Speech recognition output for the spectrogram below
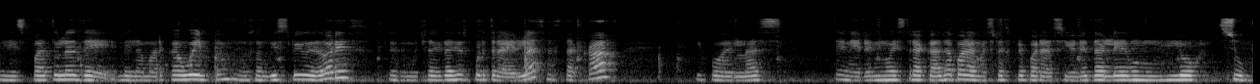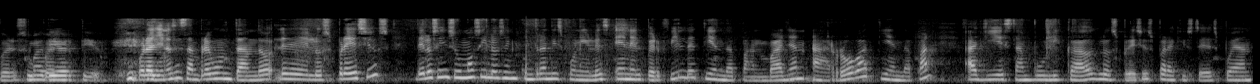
espátulas de, de, la marca Wilton, no son distribuidores. Entonces, muchas gracias por traerlas hasta acá y poderlas tener en nuestra casa para nuestras preparaciones, darle un look súper, más divertido. Por allí nos están preguntando eh, los precios de los insumos y los encuentran disponibles en el perfil de Tienda Pan. Vayan a arroba Tienda Pan, allí están publicados los precios para que ustedes puedan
